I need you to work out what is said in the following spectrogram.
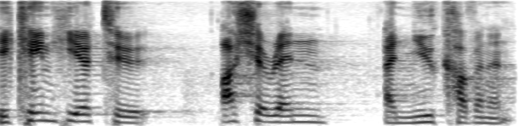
He came here to usher in a new covenant.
